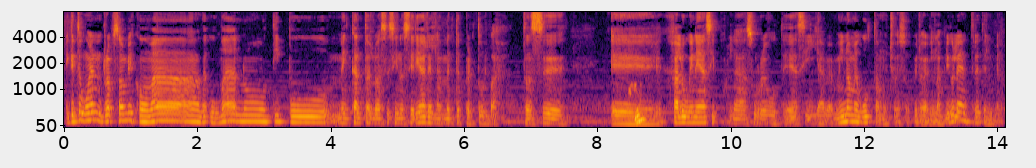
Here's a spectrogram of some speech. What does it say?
Es que este weón, Rob Zombie, es como más humano, tipo. Me encantan los asesinos seriales, las mentes perturbadas. Entonces, eh, Halloween es así, pues, la, su reboot es así. Ya, a mí no me gusta mucho eso, pero en la película entretenimiento.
